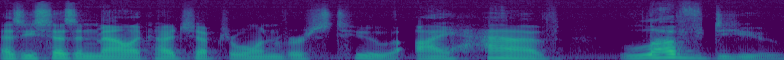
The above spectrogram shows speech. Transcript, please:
As He says in Malachi chapter 1, verse 2, I have loved you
